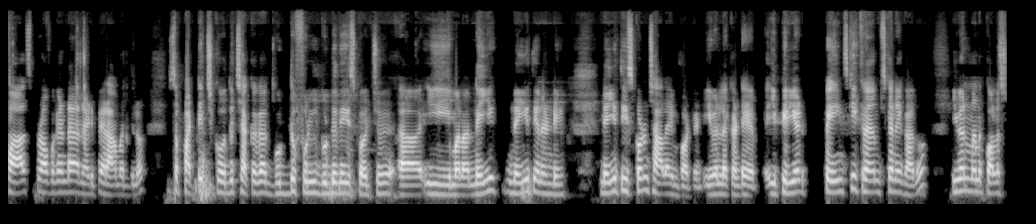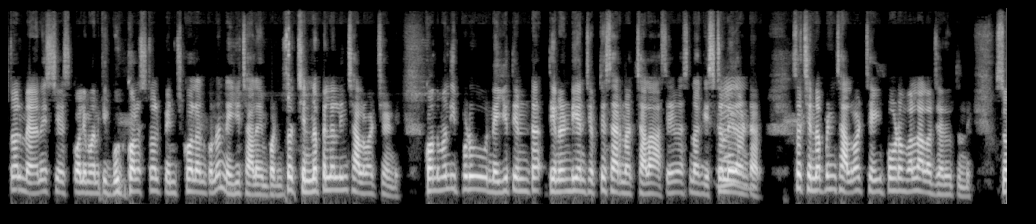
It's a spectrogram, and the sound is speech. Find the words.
ఫాల్స్ ప్రాపగండా నడిపారు ఆ మధ్యలో. సో పట్టించుకోవద్దు చక్కగా గుడ్ ఫుల్ గుడ్ తీసుకోవచ్చు. ఈ మన నెయ్యి నెయ్యి తినండి. నెయ్యి తీసుకోవడం చాలా ఇంపార్టెంట్ ఈవెన్ లైక్ అంటే ఈ పీరియడ్ పెయిన్స్కి క్రాంప్స్ కనే కాదు. ఈవెన్ మన కొలెస్ట్రాల్ మేనేజ్ చేసుకోవాలి మనకి గుడ్ కొలెస్ట్రాల్ పెంచుకోవాలనుకున్న నెయ్యి చాలా ఇంపార్టెంట్. సో చిన్న పిల్లల నుంచి అలవాటు చేయండి. కొంతమంది ఇప్పుడు నెయ్యి తింట తినండి అని చెప్తే సార్ నాకు చాలా అసహ్యం వేస్తుంది నాకు ఇష్టం లేదు అంటారు. సో చిన్నప్పటి నుంచి అలవాటు చేయకపోవడం వల్ల అలా జరుగుతుంది. సో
